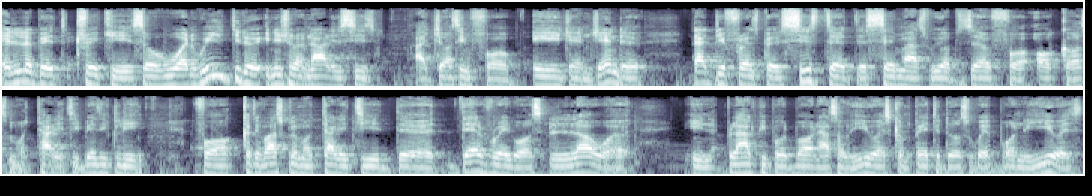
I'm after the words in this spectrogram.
a little bit tricky. So when we did the initial analysis adjusting for age and gender, that difference persisted the same as we observed for all cause mortality. Basically, for cardiovascular mortality, the death rate was lower in black people born outside of the US compared to those who were born in the US.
